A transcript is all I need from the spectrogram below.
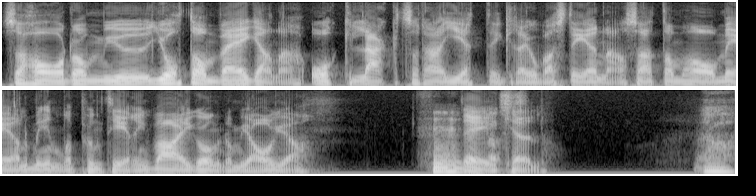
Så har de ju gjort om vägarna och lagt sådana här jättegrova stenar så att de har mer eller mindre punktering varje gång de jagar. Det är kul. Ja.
